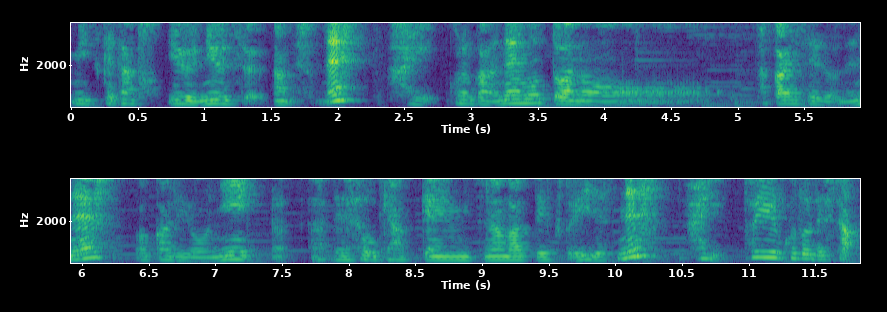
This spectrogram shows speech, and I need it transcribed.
見つけたというニュースなんでしょうね。はい。これからね、もっとあのー、高い精度でね、わかるように、で、早期発見につながっていくといいですね。はい。ということでした。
